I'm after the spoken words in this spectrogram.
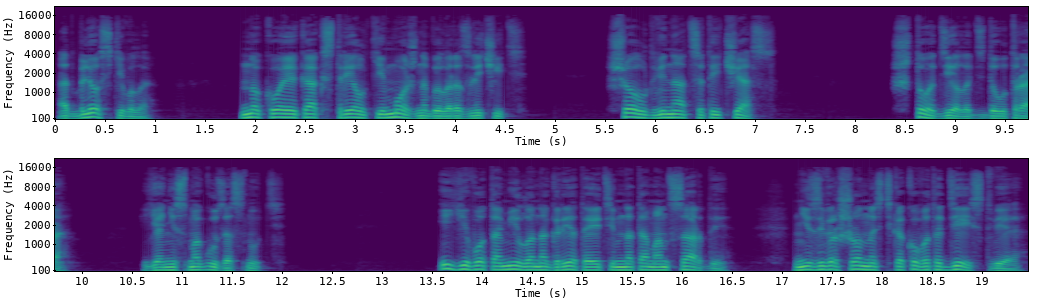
отблескивало, но кое-как стрелки можно было различить. Шел двенадцатый час. Что делать до утра? Я не смогу заснуть. И его томила нагретая темнота мансарды, незавершенность какого-то действия.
